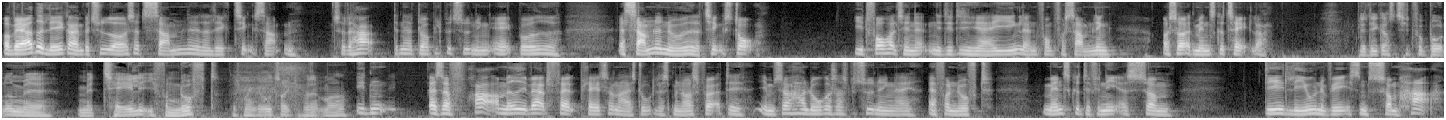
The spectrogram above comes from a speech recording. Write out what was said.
Og verbet legein betyder også at samle eller lægge ting sammen. Så det har den her dobbelt betydning af både at samle noget, eller ting står i et forhold til hinanden, i det de er i en eller anden form for samling, og så at mennesket taler. Bliver det ikke også tit forbundet med med tale i fornuft, hvis man kan udtrykke det på den måde? I den, altså fra og med i hvert fald Platon og Aristoteles, men også før det, jamen så har Logos også betydningen af, af fornuft. Mennesket defineres som det levende væsen, som har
